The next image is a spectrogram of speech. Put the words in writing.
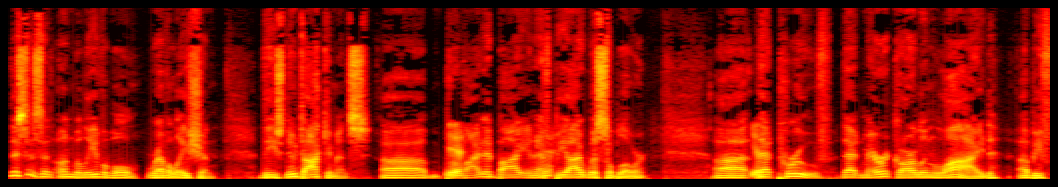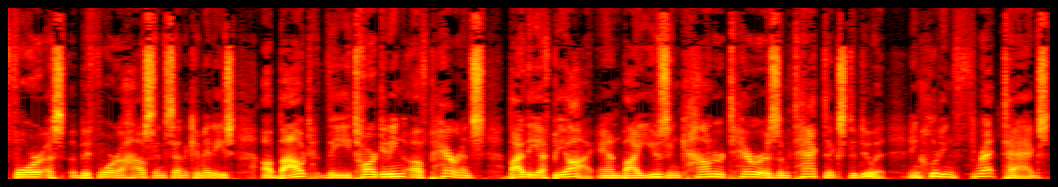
this is an unbelievable revelation. These new documents uh, yeah. provided by an FBI whistleblower uh, yep. that prove that Merrick Garland lied uh, before a, before a House and Senate committees about the targeting of parents by the FBI and by using counterterrorism tactics to do it, including threat tags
